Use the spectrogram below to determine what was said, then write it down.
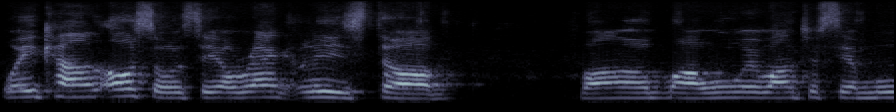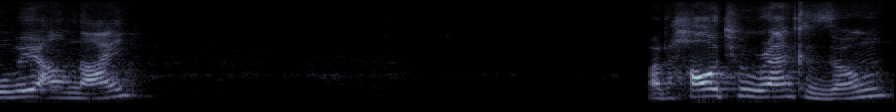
We can also see a ranked list from uh, when we want to see a movie online. But how to rank them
